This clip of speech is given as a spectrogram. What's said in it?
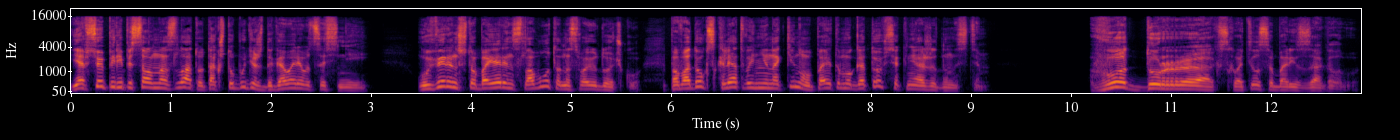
Я все переписал на Злату, так что будешь договариваться с ней. Уверен, что боярин Славута на свою дочку поводок с клятвой не накинул, поэтому готовься к неожиданностям. «Вот дурак!» — схватился Борис за голову.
